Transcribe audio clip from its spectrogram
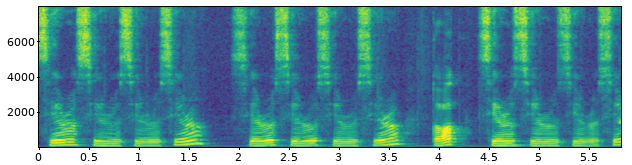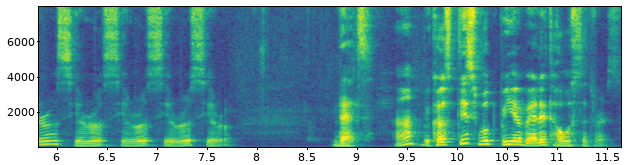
00000000 dot 00000000 that's huh? because this would be a valid host address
